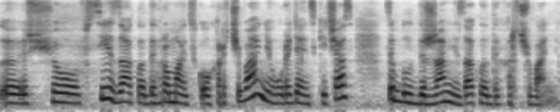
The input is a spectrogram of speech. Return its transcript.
е, що всі заклади громадського харчування у радянський час це були державні заклади харчування.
